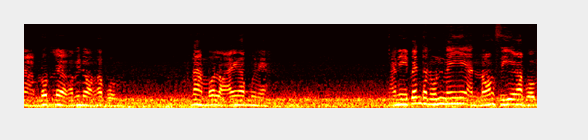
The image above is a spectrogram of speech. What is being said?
น้ำลดแล้วครับพี่น้องครับผมน้ำบ่หลายครับมือเนี่ยอันนี้เป็นถนนในอันหน้องสีครับผม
